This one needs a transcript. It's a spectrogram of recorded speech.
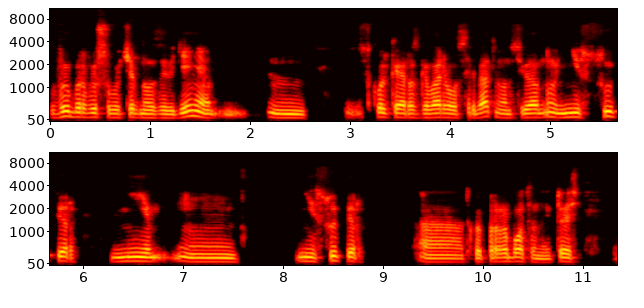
выбор высшего учебного заведения сколько я разговаривал с ребятами, он всегда, ну, не супер, не, не супер а, такой проработанный. То есть э,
